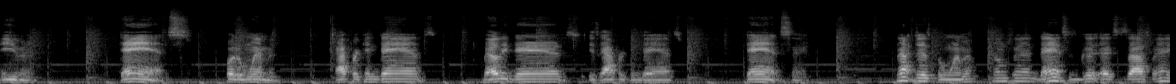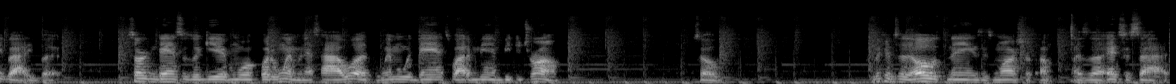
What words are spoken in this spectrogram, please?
even dance for the women. African dance, belly dance is African dance. Dancing. Not just for women. You know what I'm saying? Dance is good exercise for anybody, but certain dances are geared more for the women. That's how it was. The women would dance while the men beat the drum. So look into those things as martial um, as uh, exercise.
